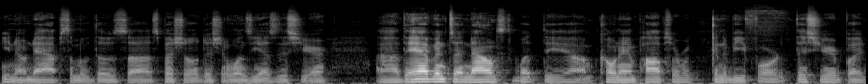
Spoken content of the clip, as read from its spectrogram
you know nab some of those uh, special edition ones he has this year. Uh, they haven't announced what the um, Conan pops are going to be for this year, but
